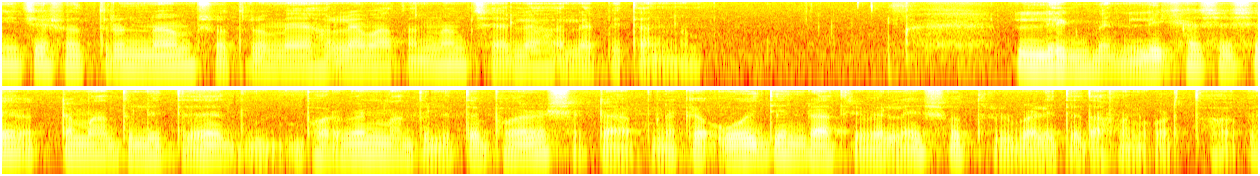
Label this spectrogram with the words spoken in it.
নিচে শত্রুর নাম, শত্রু মেয়ে হলে মাতার নাম, ছেলে হলে পিতার নাম। লিখবেন। লেখা শেষে একটা মাদুলিতে ভরবেন। মাদুলিতে ভরে সেটা আপনাকে ওই দিন রাত্রিবেলায় শত্রুর বাড়িতে দাফন করতে হবে।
